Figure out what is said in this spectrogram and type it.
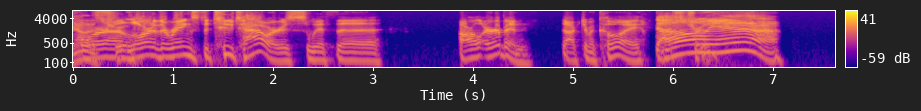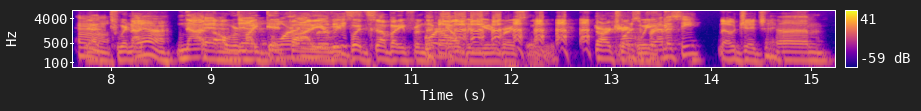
No, that's or uh. Lord of the Rings: The Two Towers with uh, Karl Urban, Dr. McCoy. That's oh true. yeah. Yeah, Hmm, we're not yeah. not And, over my uh, dead body. Are we movies? putting somebody from the Kelvin universe in Star Trek Week? Supremacy. No, JJ. Um,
